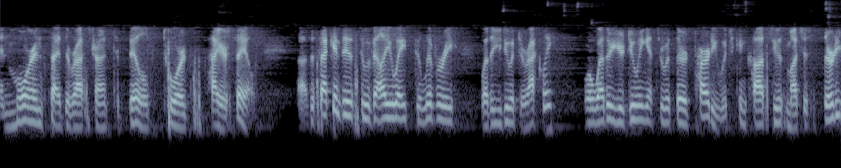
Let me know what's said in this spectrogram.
and more inside the restaurant to build towards higher sales. Uh, the second is to evaluate delivery, whether you do it directly or whether you're doing it through a third party, which can cost you as much as 30%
